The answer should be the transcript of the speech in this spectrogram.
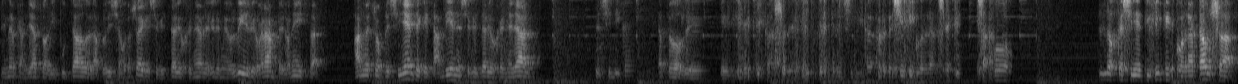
primer candidato a diputado de la provincia de Buenos Aires, que es secretario general del Gremio del gran peronista, a nuestro presidente, que también es secretario general del sindicato de, en este caso del, sindicato específico de la CEP, sacó los que se identifiquen con la causa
